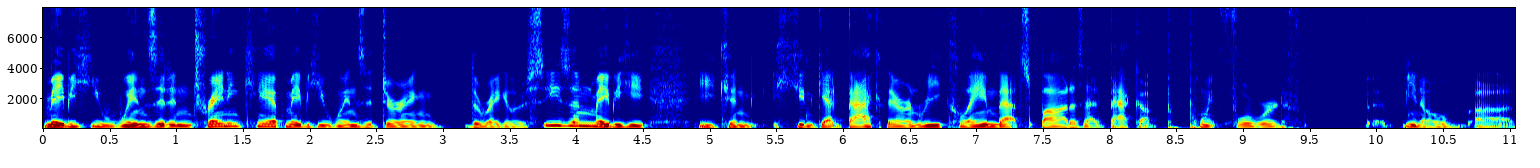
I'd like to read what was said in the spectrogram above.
Maybe he wins it in training camp, maybe he wins it during the regular season, maybe he he can he can get back there and reclaim that spot as that backup point forward, you know, uh,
